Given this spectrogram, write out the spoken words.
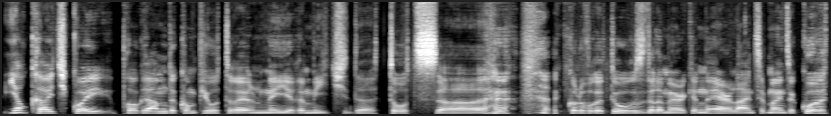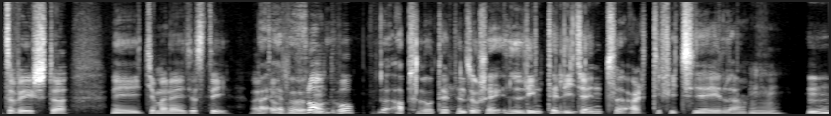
Io credo che quel programma de computer è il migliore amico di tutti uh, collaboratori dell'American Airlines, ma in una corta vista, ne ci maneggia sti. Ma è vero. Flott, wo? Absolut, ich penso che l'intelligenza artificiale Mhm. hm?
